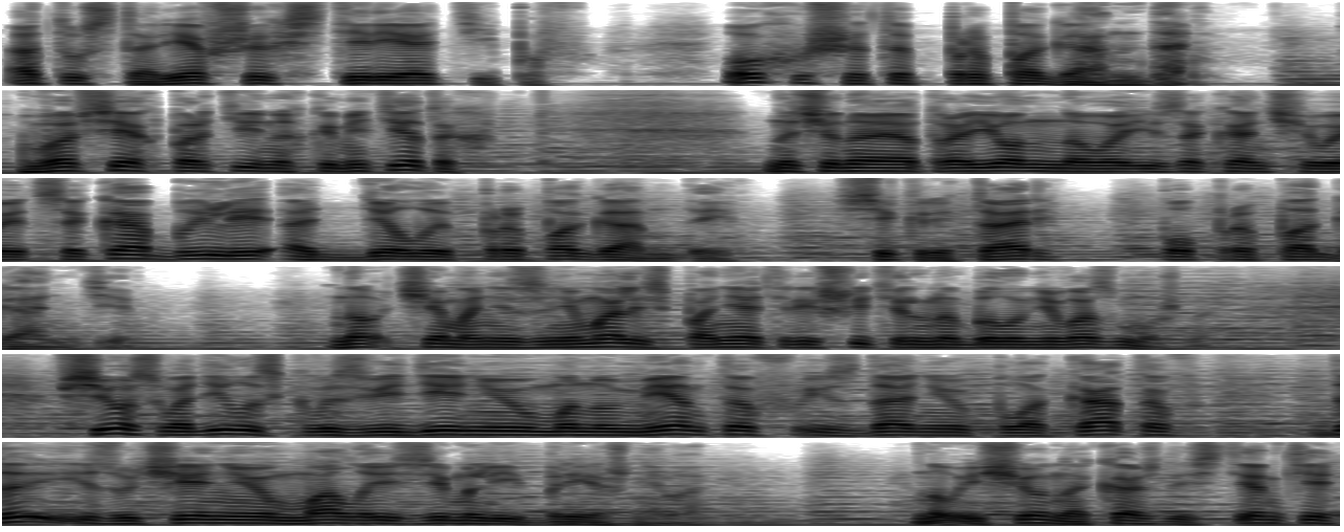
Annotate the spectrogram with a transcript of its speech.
от устаревших стереотипов». Ох уж это пропаганда. Во всех партийных комитетах, начиная от районного и заканчивая ЦК, были отделы пропаганды, секретарь по пропаганде. Но чем они занимались, понять решительно было невозможно. Все сводилось к возведению монументов, изданию плакатов – да и изучению малой земли Брежнева. Ну, еще на каждой стенке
